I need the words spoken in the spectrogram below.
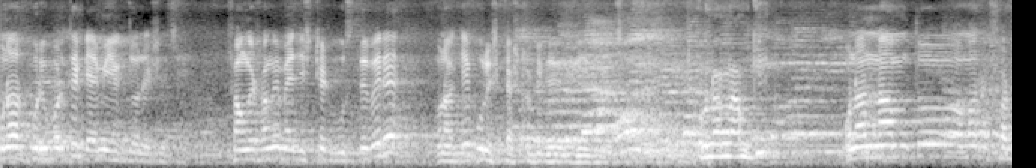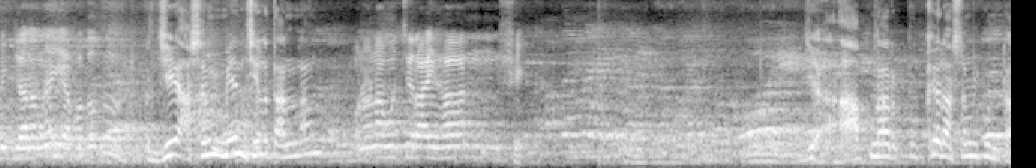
ওনার পরিবর্তে ড্যামি একজন এসেছে। সঙ্গে সঙ্গে ম্যাজিস্ট্রেট বুঝতে পেরে ওনাকে পুলিশ কাস্টডিতে দিয়ে দিয়েছে। ওনার নাম কি? ওনার নাম তো আমার সঠিক জানা নাই আপাতত। যে আসামি মেন ছিল তার নাম? ওনার নাম হচ্ছে রায়হান শেখ। যে আপনার পক্ষের আসামি কোনটা?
